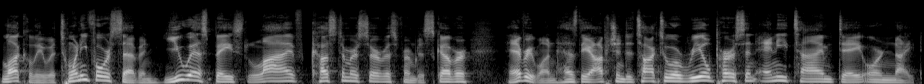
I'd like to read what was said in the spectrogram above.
Luckily, with 24 7 US based live customer service from Discover, everyone has the option to talk to a real person anytime, day or night.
